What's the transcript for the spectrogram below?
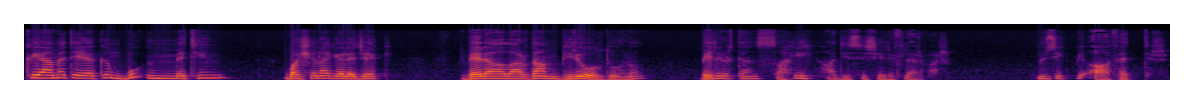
kıyamete yakın bu ümmetin başına gelecek belalardan biri olduğunu belirten sahih hadisi şerifler var. Müzik bir afettir.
